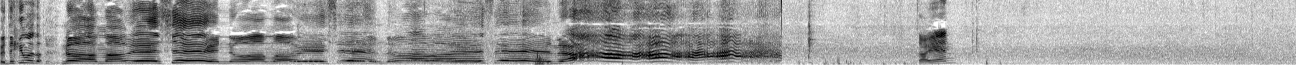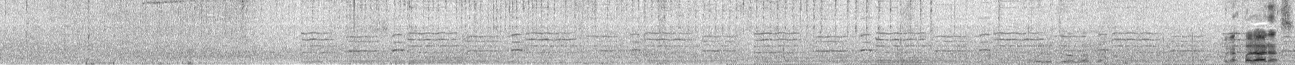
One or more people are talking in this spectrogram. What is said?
Festejemos todo. No amanecer, no amanecer, no amanecer. No. ¿Está bien? Unas palabras.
